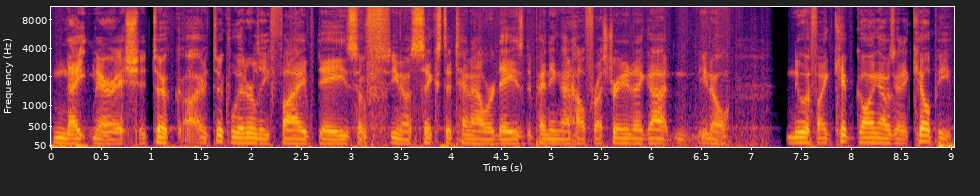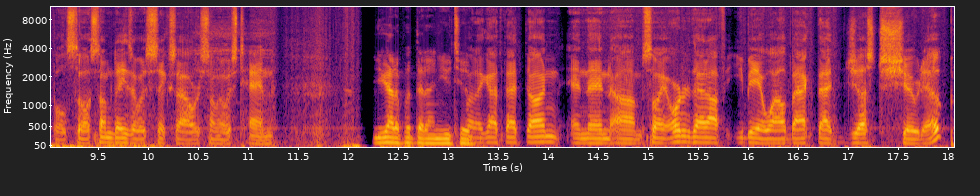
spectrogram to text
nightmarish. It took uh, it took literally five days of you know six to ten hour days, depending on how frustrated I got. And, you know, knew if I kept going, I was going to kill people. So some days it was six hours, some it was ten. you got to put that on YouTube. But I got that done, and then um, so I ordered that off of eBay a while back. That just showed up,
